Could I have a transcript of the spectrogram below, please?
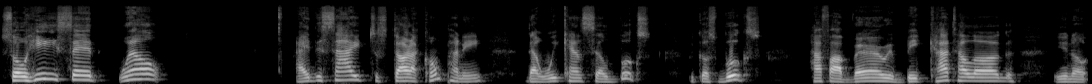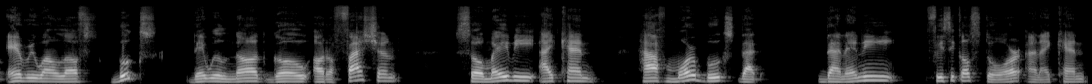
So he said, well, I decide to start a company that we can sell books because books have a very big catalog. You know, everyone loves books. They will not go out of fashion. So maybe I can have more books that than any physical store and I can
